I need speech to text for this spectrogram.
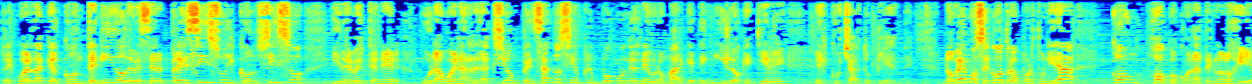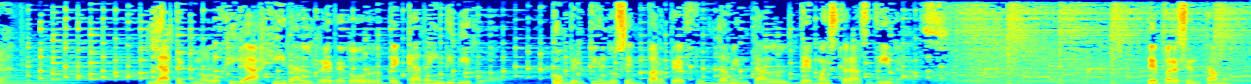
Recuerda que el contenido debe ser preciso y conciso y debes tener una buena redacción pensando siempre un poco en el neuromarketing y lo que quiere escuchar tu cliente. Nos vemos en otra oportunidad con Joco con la tecnología. La tecnología gira alrededor de cada individuo convirtiéndose en parte fundamental de nuestras vidas. Te presentamos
